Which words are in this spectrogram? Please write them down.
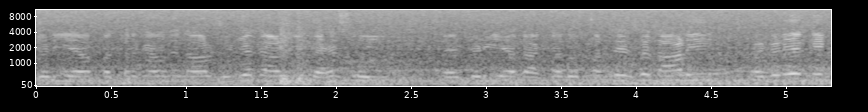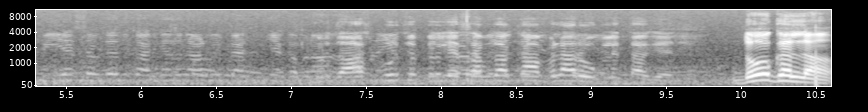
ਜਿਹੜੀ ਆ ਪੱਤਰਕਾਰਾਂ ਦੇ ਨਾਲ ਮੀਡੀਆ ਨਾਲ ਵੀ ਬਹਿਸ ਹੋਈ ਅਹ ਜਿਹੜੀ ਆ ਡਾਕਟਰ ਦੇ ਉੱਪਰ ਤੇ ਇਸ ਦੇ ਨਾਲ ਹੀ ਅਹ ਜਿਹੜੀਆਂ ਕਿ ਬੀਐਸਐਫ ਦੇ ਅਧਿਕਾਰੀਆਂ ਦੇ ਨਾਲ ਵੀ ਬਹਿਸ ਦੀਆਂ ਖਬਰਾਂ ਗੁਰਦਾਸਪੁਰ ਚ ਬੀਐਸਐਫ ਦਾ ਕਾਫਲਾ ਰੋਕ ਲਿੱਤਾ ਗਿਆ ਜੀ ਦੋ ਗੱਲਾਂ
